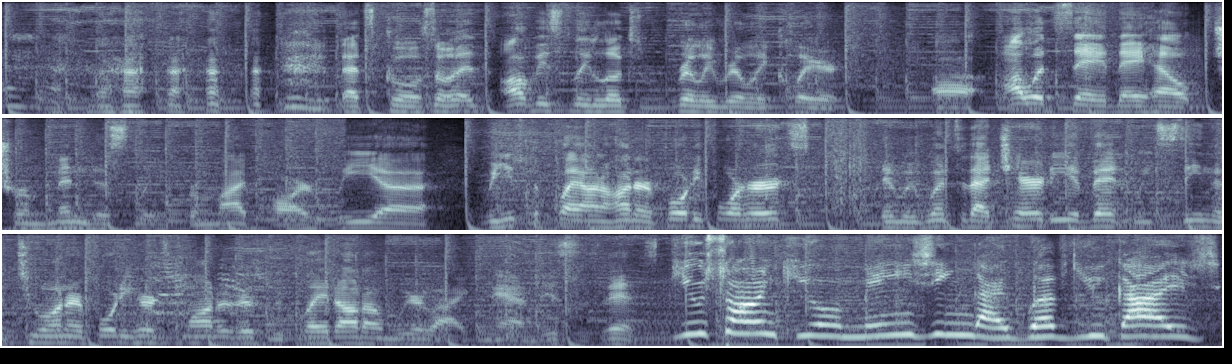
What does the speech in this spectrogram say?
That's cool. So it obviously looks really, really clear. Uh, I would say they help tremendously from my part. We uh, we used to play on 144 hertz. Then we went to that charity event. We seen the 240 hertz monitors. We played on them. We were like, man, this is it. ViewSonic, you're amazing. I love you guys,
